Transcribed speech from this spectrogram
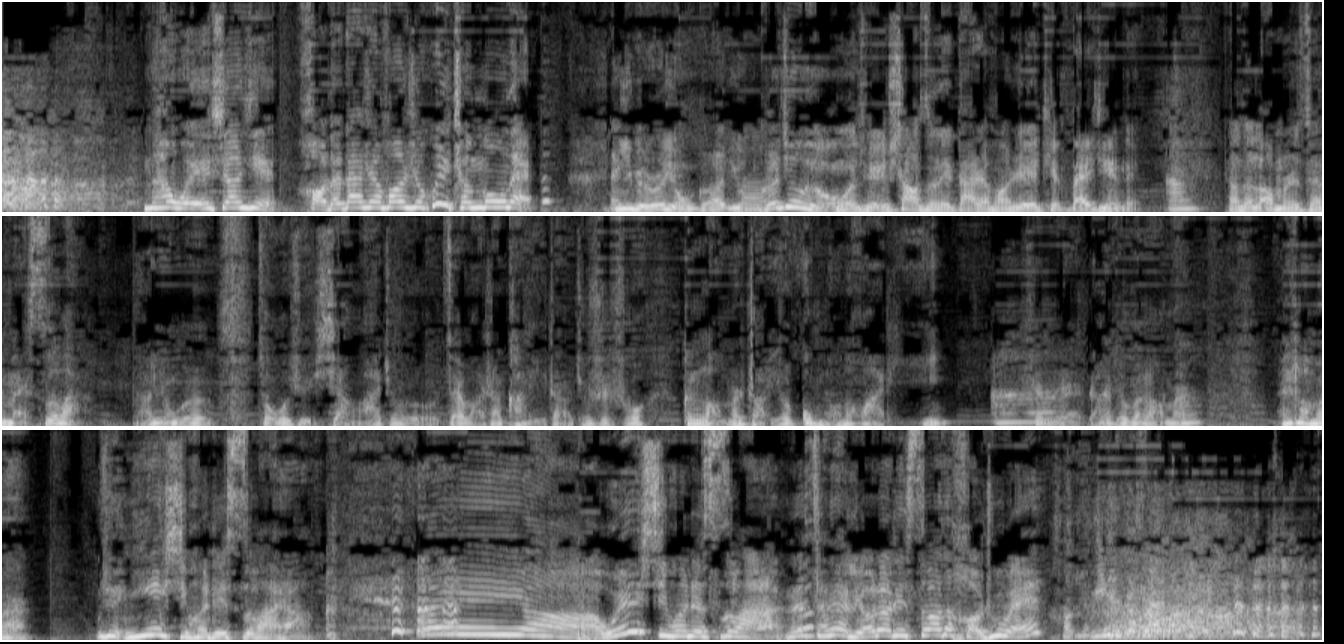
那我也相信，好的搭讪方式会成功的。你比如说勇哥，勇哥就勇过去，上次那搭讪方式也挺带劲的。啊，让他老妹儿在买丝袜，然后勇哥走过去想啊，就在网上看了一招，就是说跟老妹儿找一个共同的话题，啊，是不是？然后就问老妹儿，哎，老妹儿。我觉得你也喜欢这丝袜呀，哎呀，我也喜欢这丝袜，那咱俩聊聊这丝袜的好处呗。好变态！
